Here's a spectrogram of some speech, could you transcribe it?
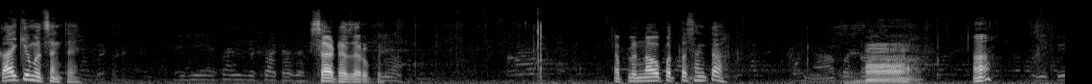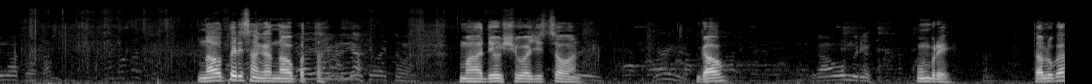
काय किंमत सांगताय? साठ हजार रुपये. आपलं नाव पत्ता सांगता? हा? नाव तरी सांगा नाव पत्ता. महादेव शिवाजी चव्हाण. गाव? उमरे. उंबरे तालुका?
